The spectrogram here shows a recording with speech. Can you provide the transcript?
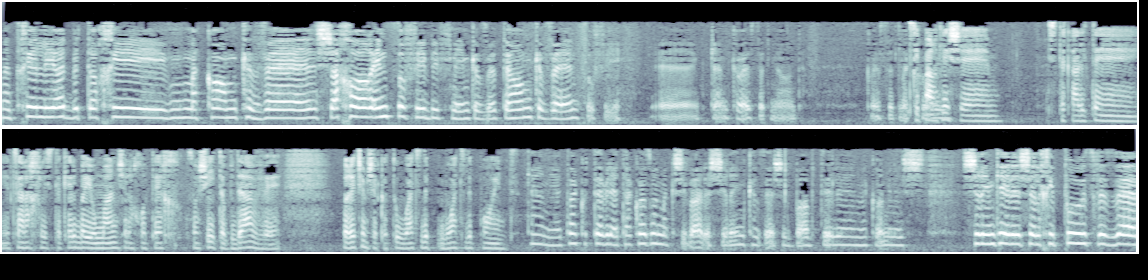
מתחיל להיות בתוכי מקום כזה שחור אינסופי בפנים, כזה תהום כזה אינסופי. אה, כן, כועסת מאוד. כועסת לקום. סיפרת לי הסתכלת, אה, יצא לך להסתכל ביומן של אחותך, זו שהתאבדה, וראית שם שכתוב What's the, What's the point? כן, היא הייתה כותבת, היא הייתה כל הזמן מקשיבה לשירים כזה של בוב טילן וכל מיני ש... שירים כאלה של חיפוש וזה,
